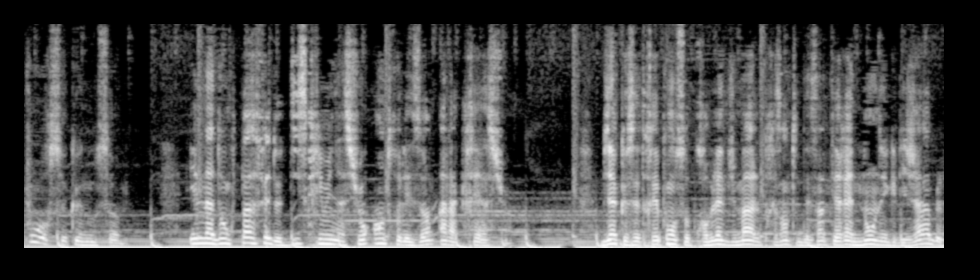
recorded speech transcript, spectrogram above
pour ce que nous sommes. Il n'a donc pas fait de discrimination entre les hommes à la création. Bien que cette réponse au problème du mal présente des intérêts non négligeables,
